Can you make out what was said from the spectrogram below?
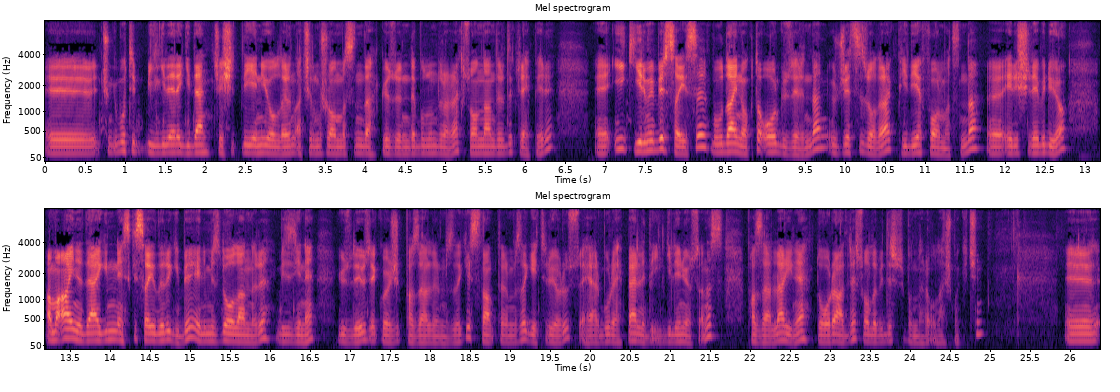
E, çünkü bu tip bilgilere giden çeşitli yeni yolların açılmış olmasını da göz önünde bulundurarak sonlandırdık rehberi. E, ilk 21 sayısı buğday.org üzerinden ücretsiz olarak pdf formatında e, erişilebiliyor. Ama aynı derginin eski sayıları gibi elimizde olanları biz yine %100 ekolojik pazarlarımızdaki standlarımıza getiriyoruz. Eğer bu rehberle de ilgileniyorsanız pazarlar yine doğru adres olabilir bunlara ulaşmak için. Ee,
